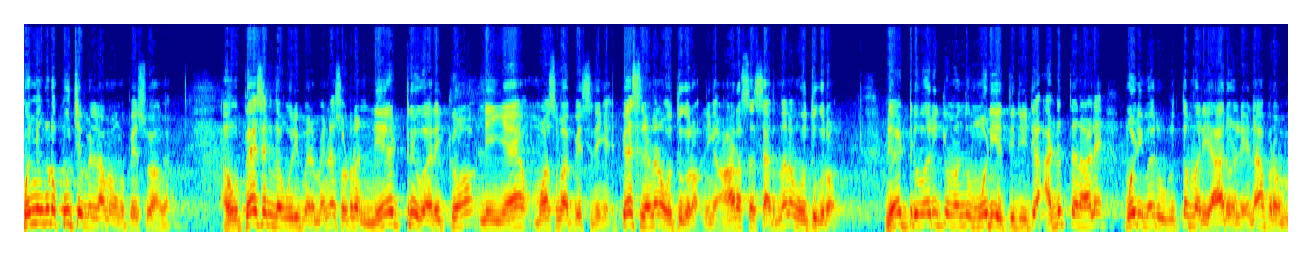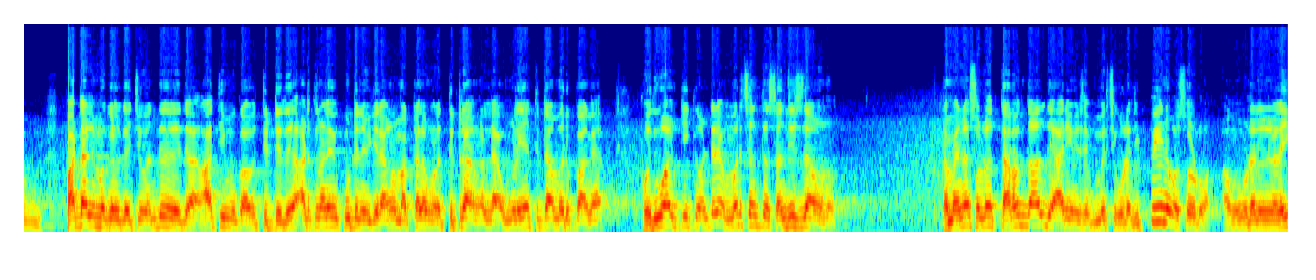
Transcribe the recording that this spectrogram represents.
கொஞ்சம் கூட கூச்சம் இல்லாமல் அவங்க பேசுவாங்க. அவங்க பேசுகிறத உரிமை நம்ம என்ன சொல்கிறோம் நேற்று வரைக்கும் நீங்கள் மோசமாக பேசுனீங்க. பேசலைன்னா ஒத்துக்கிறோம். நீங்கள் ஆர்எஸ்எஸ்ஸாக இருந்தால் நம்ம ஒத்துக்கிறோம். நேற்று வரைக்கும் வந்து மோடியை திட்டிட்டு அடுத்த நாளே மோடி மாதிரி உத்தமர் யாரும் இல்லைன்னா அப்புறம் பாட்டாளி மக்கள் கட்சி வந்து இந்த அதிமுகவை திட்டுது. அடுத்த நாளே கூட்டணி வைக்கிறாங்க. மக்கள் அவங்கள திட்டுறாங்கல்ல. அவங்களையே திட்டாமல் இருப்பாங்க? பொது வாழ்க்கைக்கு வந்துட்டு விமர்சனத்தை சந்திச்சு தான் ஆகணும். நம்ம என்ன சொல்கிறோம் தரந்தாழ்ந்து யாரையும் விமர்சிக்கக்கூடாது. இப்பயும் நம்ம சொல்கிறோம் அவங்க உடல்நிலை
